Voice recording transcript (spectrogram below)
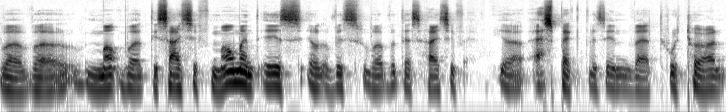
the, the, mo the decisive moment is uh, this, the decisive uh, aspect within that return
